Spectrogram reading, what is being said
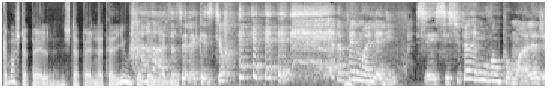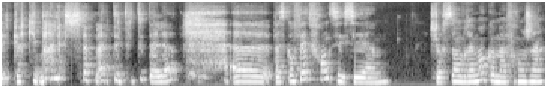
Comment je t'appelle? Je t'appelle Nathalie ou je t'appelle Ah, ça c'est la question. Appelle-moi Lali. C'est super émouvant pour moi. Là, j'ai le cœur qui bat la chamade depuis tout à l'heure. Euh, parce qu'en fait, Franck, euh, je le ressens vraiment comme un frangin.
